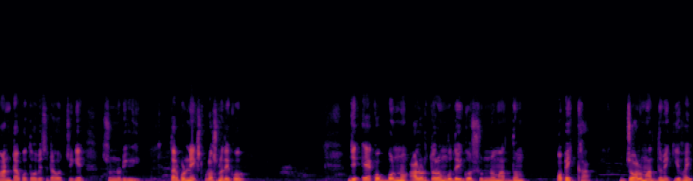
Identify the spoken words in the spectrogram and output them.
মানটা কত হবে? সেটা হচ্ছে গিয়ে শূন্য ডিগ্রি। তারপর নেক্সট প্রশ্ন দেখো যে একক বর্ণ আলোর তরঙ্গ দৈর্ঘ্য শূন্য মাধ্যম অপেক্ষা জল মাধ্যমে কি হয়?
